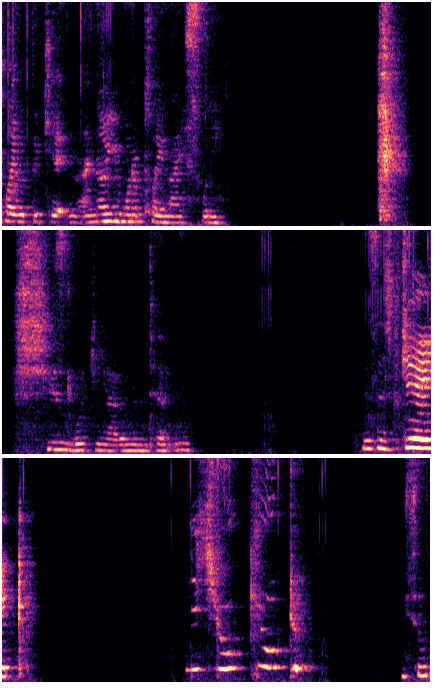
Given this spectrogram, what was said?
play with the kitten. I know you want to play nicely. She's looking at him intently. This is Jake. He's so cute. He's so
